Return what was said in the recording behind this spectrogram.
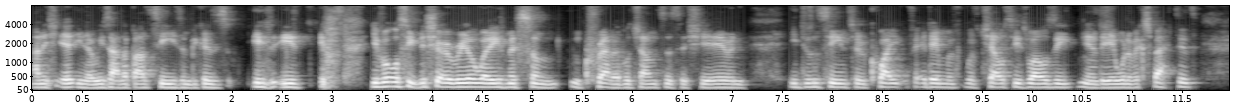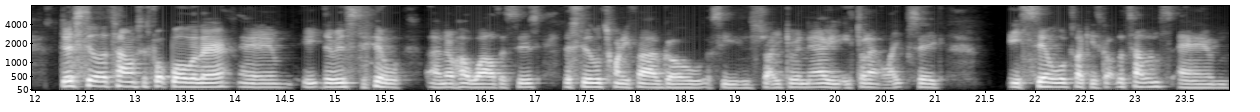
and if, you know he's had a bad season because he's, he's you've all seen the show real where he's missed some incredible chances this year, and he doesn't seem to have quite fit in with, with Chelsea as well as he you know they would have expected there's still a talented footballer there. Um, he, there is still, I know how wild this is, there's still a 25 goal season striker in there. He, he's done it at Leipzig. He still looks like he's got the talent. Um,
